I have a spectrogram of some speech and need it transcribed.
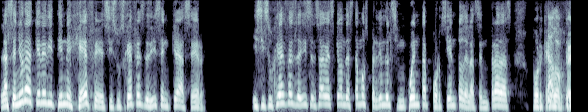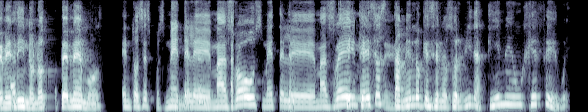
La señora Kennedy tiene jefes y sus jefes le dicen qué hacer. Y si sus jefes le dicen, ¿sabes qué onda? Estamos perdiendo el 50% de las entradas porque... Mercado femenino no tenemos. Entonces, pues métele más Rose, métele más Rey. Que, que eso es también lo que se nos olvida. Tiene un jefe, güey.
